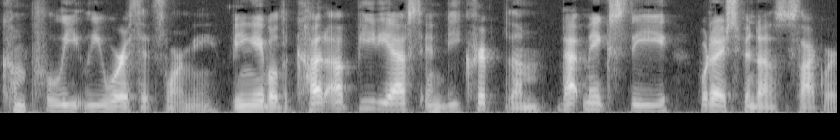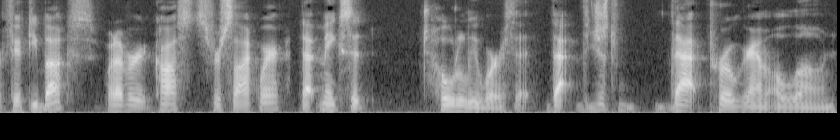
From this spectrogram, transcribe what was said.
completely worth it for me. Being able to cut up PDFs and decrypt them, that makes the what did I spend on Slackware? 50 bucks, whatever it costs for Slackware. That makes it totally worth it. That just that program alone.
